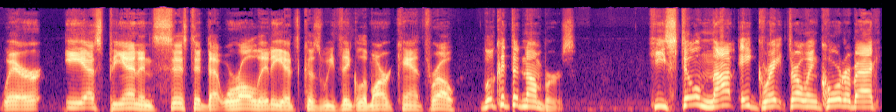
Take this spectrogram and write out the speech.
where ESPN insisted that we're all idiots because we think Lamar can't throw, look at the numbers. He's still not a great throwing quarterback.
